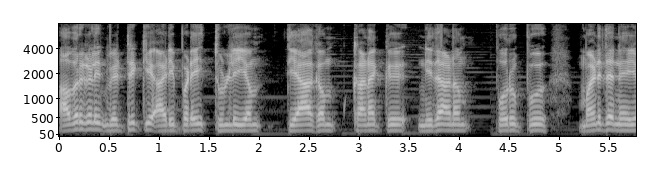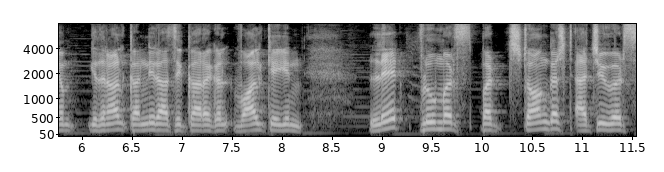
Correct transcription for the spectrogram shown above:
அவர்களின் வெற்றிக்கு அடிப்படை துல்லியம் தியாகம் கணக்கு நிதானம் பொறுப்பு மனிதநேயம் இதனால் கன்னிராசிக்காரர்கள் வாழ்க்கையின் late bloomers but strongest achievers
